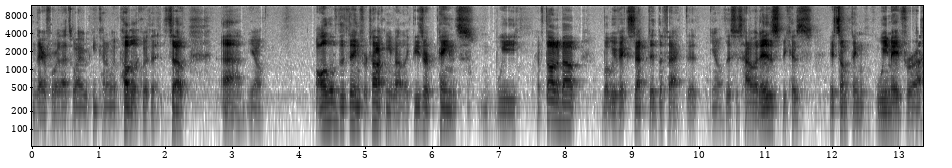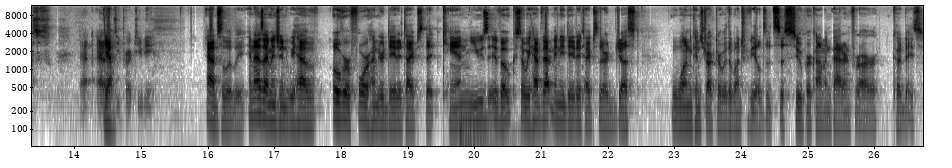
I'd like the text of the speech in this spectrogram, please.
And therefore, that's why he kind of went public with it. So, uh, you know, all of the things we're talking about, like these are pains we have thought about but we've accepted the fact that you know this is how it is because it's something we made for us at, at yeah. Pro TV. Absolutely. And as I mentioned, we have over 400 data types that can use evoke. So we have that many data types that are just one constructor with a bunch of fields. It's a super common pattern for our code base.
